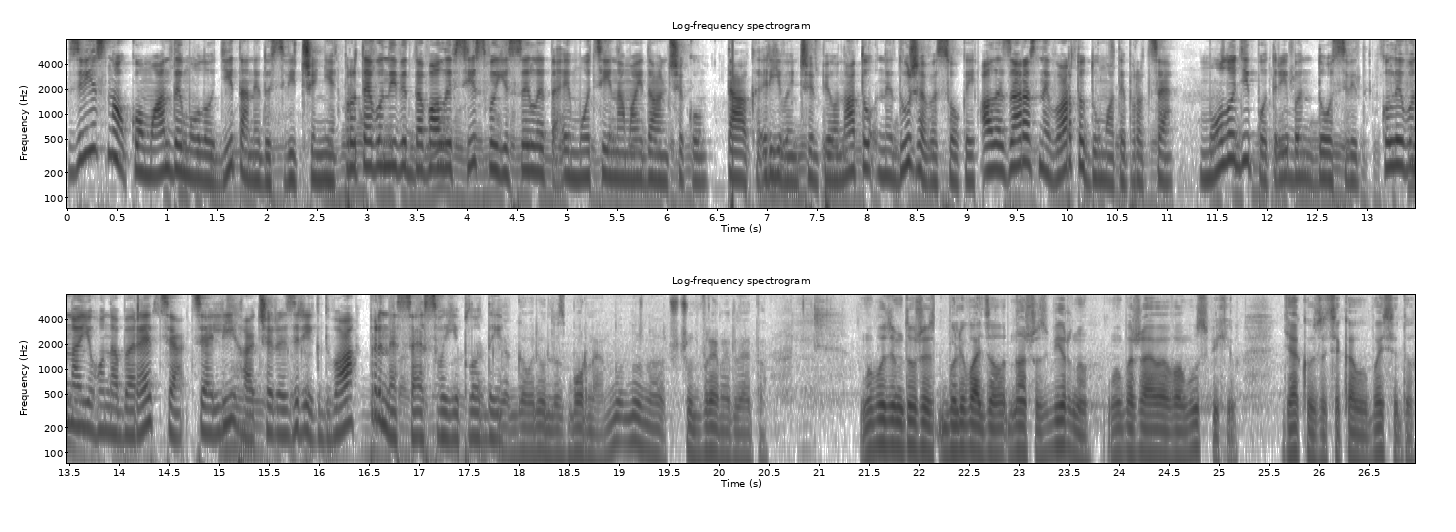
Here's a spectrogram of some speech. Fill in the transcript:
Звісно, команди молоді та недосвідчені, проте вони віддавали всі свої сили та емоції на майданчику. Так, рівень чемпіонату не дуже високий, але зараз не варто думати про це. Молоді потрібен досвід. Коли вона його набереться, ця ліга через рік-два принесе свої плоди. Я говорил для сборной. Ну, нужно чуть-чуть время для этого. Ми будемо дуже болівати за нашу збірну. Ми бажаємо вам успіхів. Дякую за цікаву бесіду.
